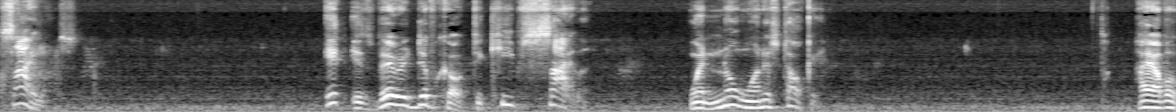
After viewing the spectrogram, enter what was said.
Silence. it is very difficult to keep silent when no one is talking. However,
